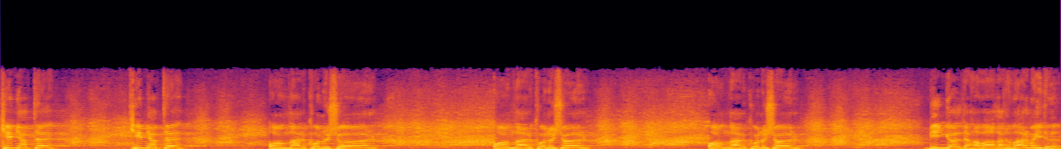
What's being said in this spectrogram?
Kim yaptı? Kim yaptı? Onlar konuşur. Onlar konuşur. Onlar konuşur. Bingöl'de havaalanı var mıydı?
